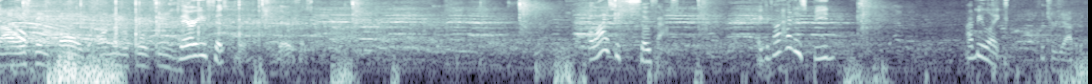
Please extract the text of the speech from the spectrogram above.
foul has been called on number 14. very physical. Very physical. Elias is so fast. Like if I had his speed, I'd be like, your yapping.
